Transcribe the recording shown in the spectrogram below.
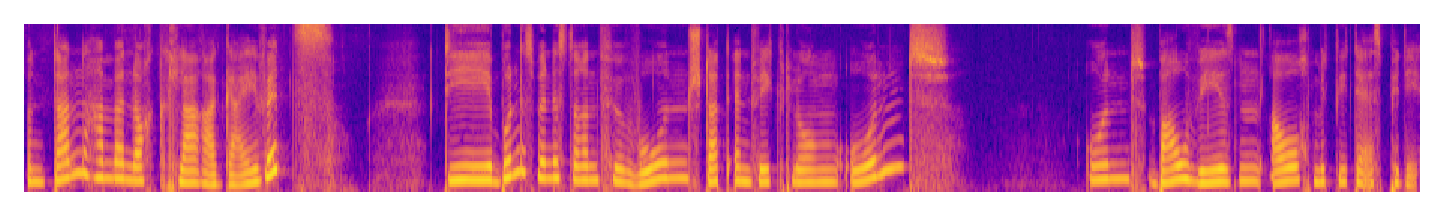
Und dann haben wir noch Clara Geiwitz, die Bundesministerin für Wohnen, Stadtentwicklung und, und Bauwesen, auch Mitglied der SPD.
